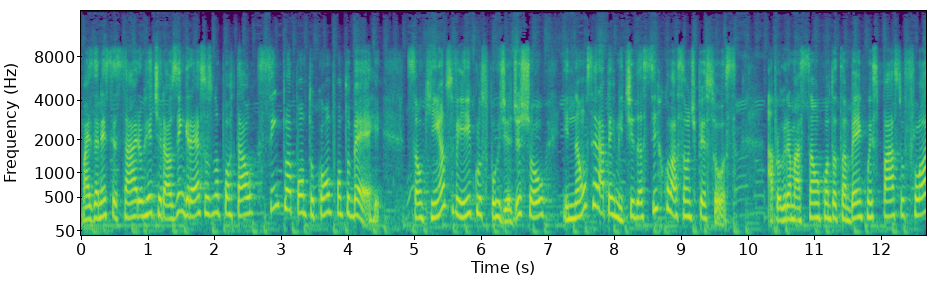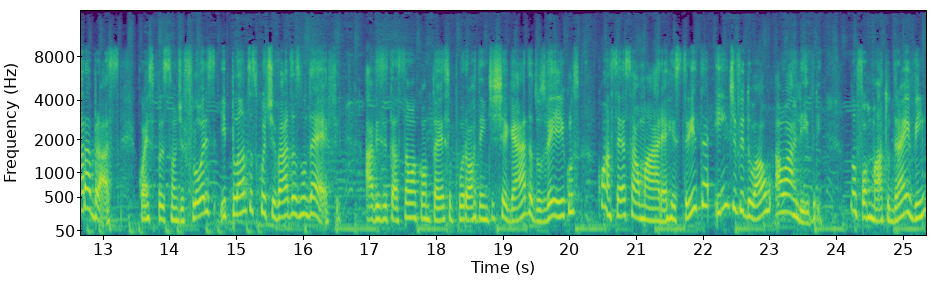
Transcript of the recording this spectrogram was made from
mas é necessário retirar os ingressos no portal simpla.com.br. São 500 veículos por dia de show e não será permitida a circulação de pessoas. A programação conta também com o espaço Flora Brás, com a exposição de flores e plantas cultivadas no DF. A visitação acontece por ordem de chegada dos veículos, com acesso a uma área restrita e individual ao ar livre. No formato drive-in,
